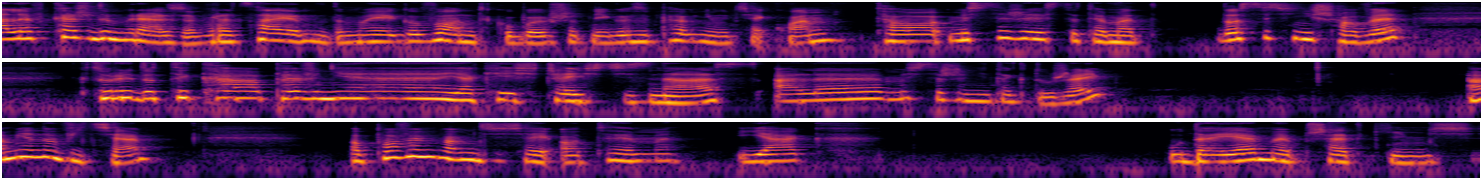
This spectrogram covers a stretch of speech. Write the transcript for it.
Ale w każdym razie, wracając do mojego wątku, bo już od niego zupełnie uciekłam, to myślę, że jest to temat dosyć niszowy, który dotyka pewnie jakiejś części z nas, ale myślę, że nie tak dużej. A mianowicie opowiem Wam dzisiaj o tym, jak udajemy przed kimś,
